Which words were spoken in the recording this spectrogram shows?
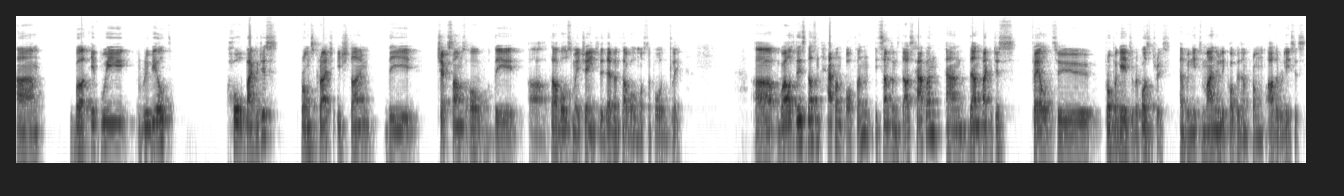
Um, but if we rebuild whole packages from scratch each time, the checksums of the uh, tarballs may change, the Debian table most importantly. Uh, well, this doesn't happen often. It sometimes does happen, and then packages fail to propagate to repositories, and we need to manually copy them from other releases.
